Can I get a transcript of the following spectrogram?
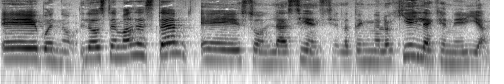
Eh, bueno, los temas STEM eh, son la ciencia, la tecnología y la ingeniería.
